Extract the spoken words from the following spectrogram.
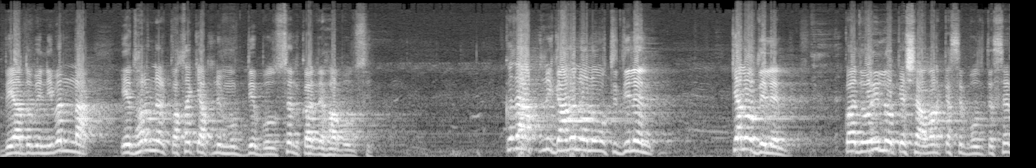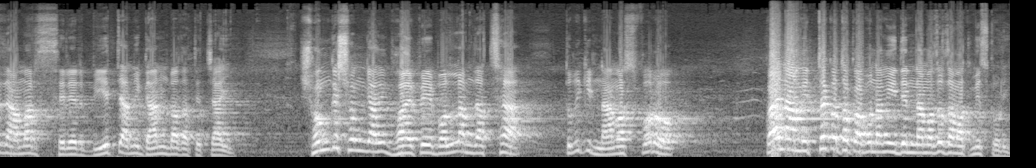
বেয়াদবি নিবেন না। এ ধরনের কথা কি আপনি মুখ দিয়ে বলছেন? কয়ে হা বলছি। কয়ে আপনি গানের অনুমতি দিলেন। কেন দিলেন? কয়ে, ওই লোক এসে আমার কাছে বলতেছে যে, আমার ছেলের বিয়েতে আমি গান বাজাতে চাই। সঙ্গে সঙ্গে আমি ভয় পেয়ে বললাম যে আচ্ছা তুমি কি নামাজ পড়ো? কয়, না, মিথ্যা কথা কব না, আমি ঈদের নামাজও জামাত মিস করি।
